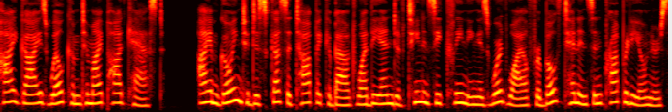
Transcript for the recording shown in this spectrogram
Hi guys, welcome to my podcast. I am going to discuss a topic about why the end of tenancy cleaning is worthwhile for both tenants and property owners.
